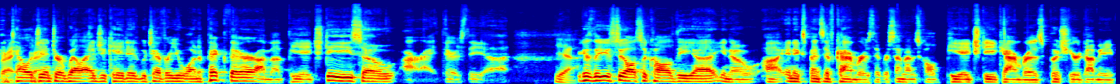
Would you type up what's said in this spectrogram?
right, intelligent right. or well educated, whichever you want to pick. There, I'm a PhD, so all right, there's the uh, yeah. Because they used to also call the uh, you know uh, inexpensive cameras. They were sometimes called PhD cameras, push your dummy,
